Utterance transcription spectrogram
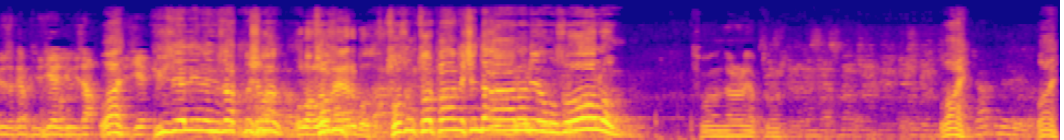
140, 150, 160, Vay 170. 150 ile 160 ile Ulan tozun, ayarı bozuk. tozun torpağın içinde ağlanıyorsunuz oğlum. Sonra neler yaptılar? Vay. Vay.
